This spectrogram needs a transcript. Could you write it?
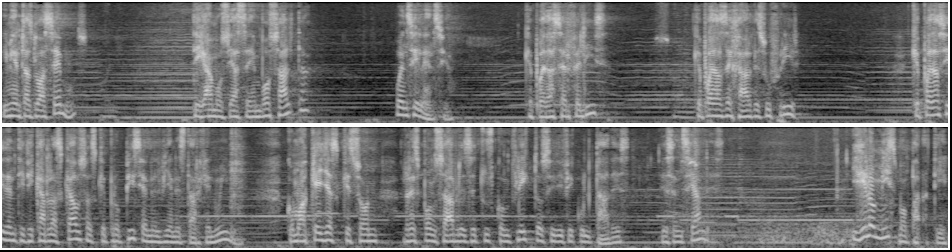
Y mientras lo hacemos, digamos ya sea en voz alta o en silencio, que puedas ser feliz, que puedas dejar de sufrir, que puedas identificar las causas que propician el bienestar genuino, como aquellas que son responsables de tus conflictos y dificultades esenciales. Y di lo mismo para ti,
